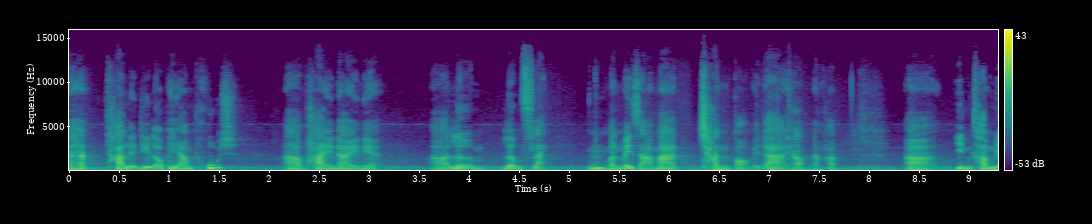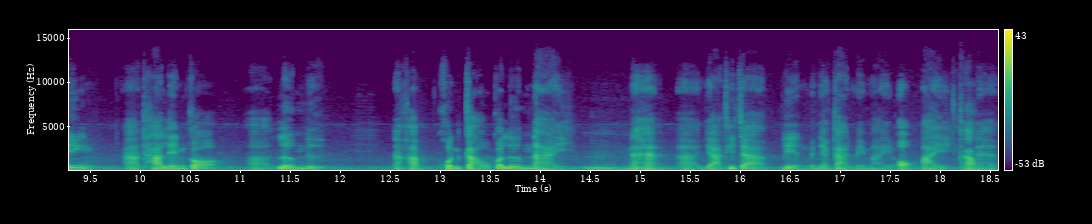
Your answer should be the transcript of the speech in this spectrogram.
นะฮะ talent ที่เราพยายาม push อ่าภายในเนี่ยอ่าเริ่มเริ่ม flat มันไม่สามารถชันต่อไปได้ครับนะครับอ่า incoming อ่า talent ก็อ่าเริ่มหนืดนะครับคนเก่าก็เริ่มหน่ายนะฮะอ่าอยากที่จะเปลี่ยนบรรยากาศใหม่ ๆ ออกไปครับนะฮะ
